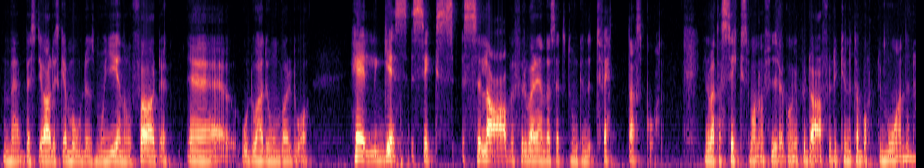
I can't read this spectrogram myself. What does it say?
de här bestialiska morden som hon genomförde. Eh, och då hade hon varit då Helges sexslav. För det var det enda sättet hon kunde tvättas på. Genom att ha sex med honom fyra gånger per dag. För det kunde ta bort demonerna.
